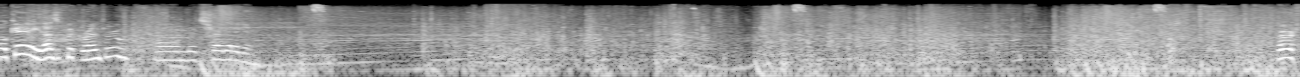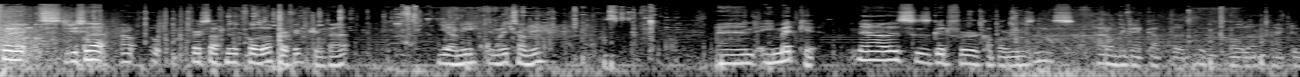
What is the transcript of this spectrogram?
Okay, that was a quick run through. Um, let's try that again. Perfect. Did you see that? Oh, oh. first off, Nuka Cola. Perfect. Drink that. Yummy in my tummy. And a med kit. Now, this is good for a couple reasons. I don't think I got the Cola active.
